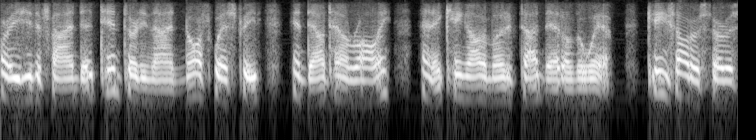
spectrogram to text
are easy to find at 1039 Northwest Street in downtown Raleigh and at kingautomotive.net on the web. King's Auto Service,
